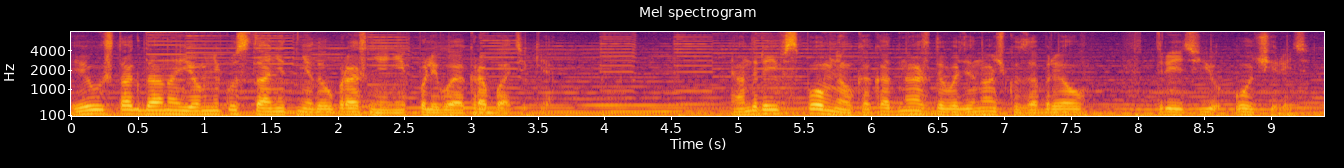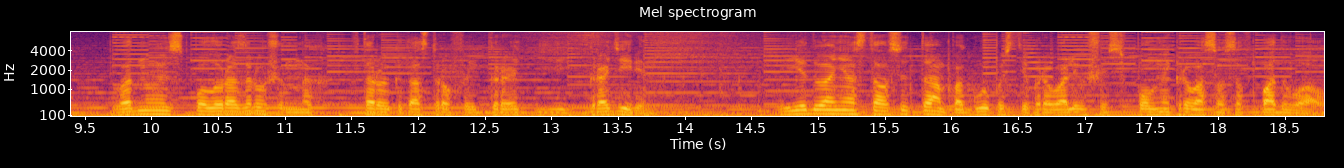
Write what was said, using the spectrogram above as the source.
и уж тогда наемнику станет не до упражнений в полевой акробатике. Андрей вспомнил, как однажды в одиночку забрел в третью очередь, в одну из полуразрушенных второй катастрофой гради... градирин и едва не остался там, по глупости провалившись в полный кровососов подвал.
